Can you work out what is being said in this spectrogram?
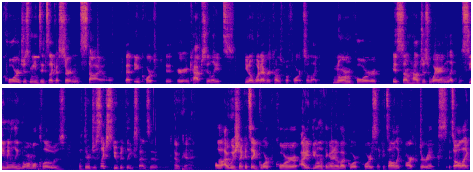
core just means it's like a certain style that incorp or encapsulates, you know, whatever comes before it. So like norm core is somehow just wearing like seemingly normal clothes, but they're just like stupidly expensive. Okay. Uh, I wish I could say Gorp Core. I the only thing I know about Gorp Core is like it's all like Arc'teryx. It's all like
